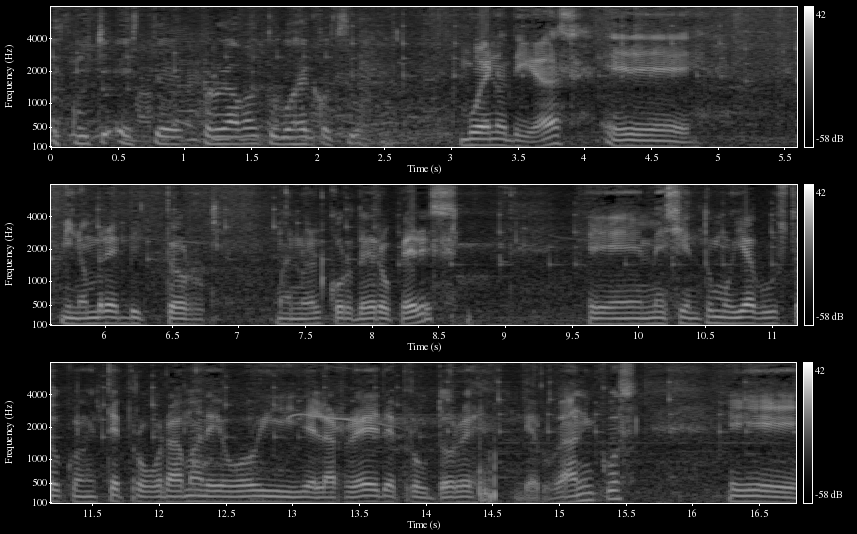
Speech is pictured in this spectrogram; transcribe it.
escuche este programa Tu Voz del Corsia. Buenos días, eh, mi nombre es Víctor Manuel Cordero Pérez. Eh, me siento muy a gusto con este programa de hoy de la red de productores de orgánicos. Eh,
